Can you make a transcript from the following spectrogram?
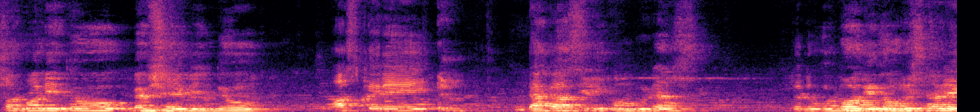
সম্মানিত ব্যবসায়ী বিন্দু আজকের এই ঢাকা সিটি কম্পিউটার উদ্বোধনী অনুষ্ঠানে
